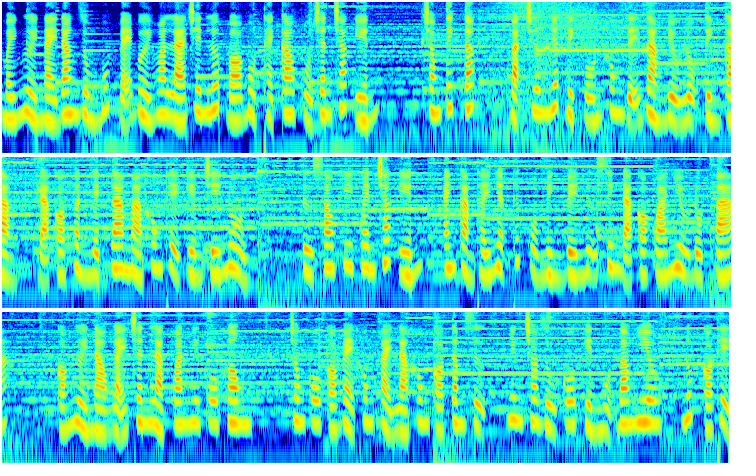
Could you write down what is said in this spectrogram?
Mấy người này đang dùng bút vẽ vời hoa lá trên lớp bó bột thạch cao của chân Trác Yến. Trong tích tắc, bạn Trương Nhất Địch vốn không dễ dàng biểu lộ tình cảm, đã có phần nghịch ra mà không thể kiềm chế nổi. Từ sau khi quen Trác Yến, anh cảm thấy nhận thức của mình về nữ sinh đã có quá nhiều đột phá. Có người nào gãy chân lạc quan như cô không? Trông cô có vẻ không phải là không có tâm sự, nhưng cho dù cô phiền muộn bao nhiêu, lúc có thể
